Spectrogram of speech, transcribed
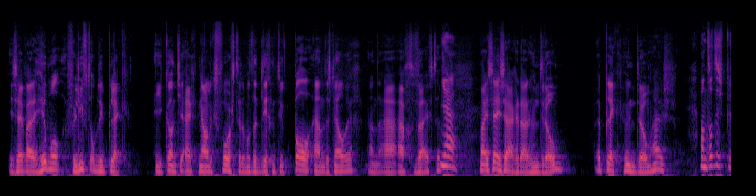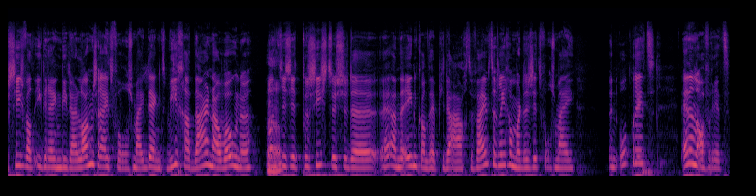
En zij waren helemaal verliefd op die plek. En je kan het je eigenlijk nauwelijks voorstellen, want het ligt natuurlijk pal aan de snelweg, aan de A58. Ja. Maar zij zagen daar hun droom, een plek, hun droomhuis. Want dat is precies wat iedereen die daar langs rijdt volgens mij denkt. Wie gaat daar nou wonen? Want uh -huh. je zit precies tussen de... Hè, aan de ene kant heb je de A58 liggen, maar er zit volgens mij een oprit en een afrit.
